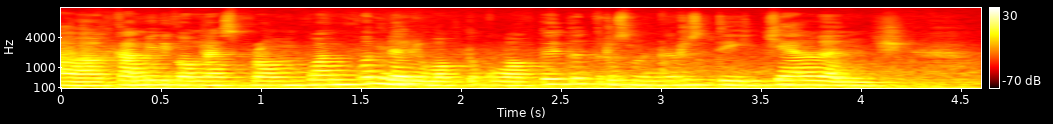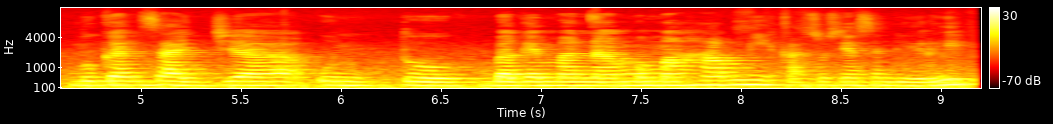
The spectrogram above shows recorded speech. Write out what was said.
Uh, kami di Komnas Perempuan pun dari waktu ke waktu itu terus menerus di challenge. Bukan saja untuk bagaimana memahami kasusnya sendiri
